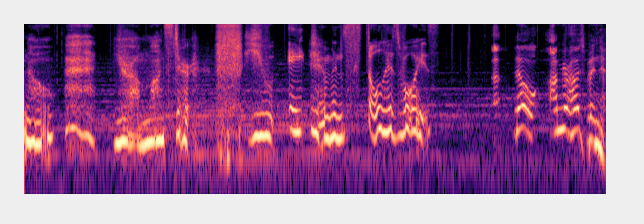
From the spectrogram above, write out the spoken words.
No, you're a monster. You ate him and stole his voice. Uh, no, I'm your husband.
